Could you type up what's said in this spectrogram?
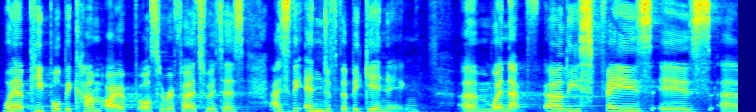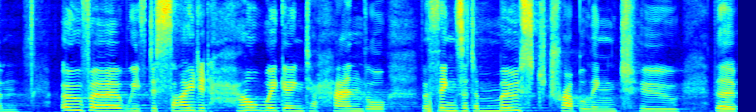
where people become, I also refer to it as, as the end of the beginning, um, when that early phase is um, over, we've decided how we're going to handle the things that are most troubling to the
